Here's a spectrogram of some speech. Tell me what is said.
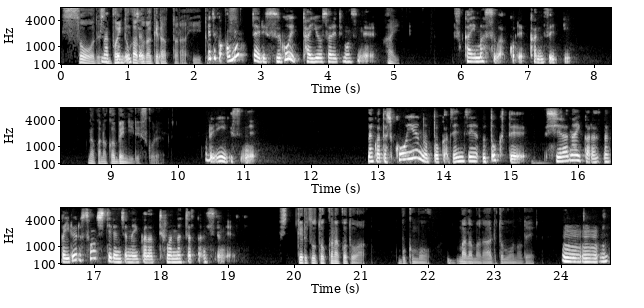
そうですね。まあポイントカードだけだったらいいとえ、てか。思ったよりすごい対応されてますね。はい。使いますわ、これ、完全に。なかなか便利です、これ。これいいですね。なんか私、こういうのとか全然疎くて知らないから、なんかいろいろ損してるんじゃないかなって不安になっちゃったんですよね。知ってると得なことは、僕もまだまだあると思うので、うんうんうん。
